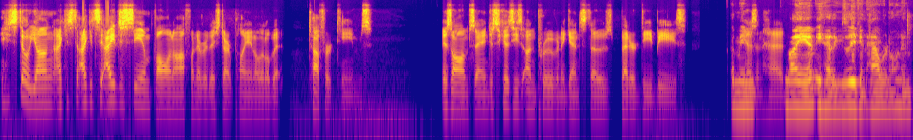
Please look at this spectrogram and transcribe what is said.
he's still young. I could, st- I could see, I just see him falling off whenever they start playing a little bit tougher teams. Is all I'm saying. Just because he's unproven against those better DBs, I he mean, hasn't had. Miami had Xavier Howard on him,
